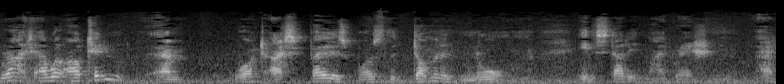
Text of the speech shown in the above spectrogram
Right. Uh, well, I'll tell you um, what I suppose was the dominant norm in studying migration at,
